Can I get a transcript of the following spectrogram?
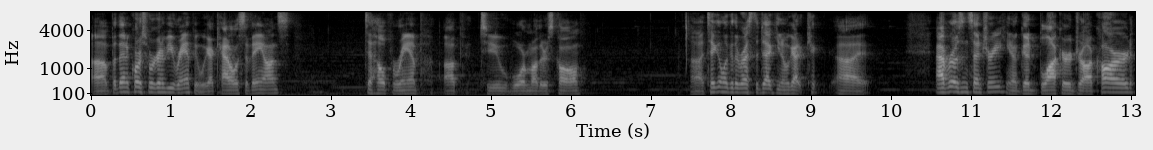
Uh, but then of course we're going to be ramping. We got Catalyst of Aeons to help ramp up to War Mother's Call. Uh, taking a look at the rest of the deck, you know, we got uh, Avarosan Sentry, you know, good blocker, draw a card.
